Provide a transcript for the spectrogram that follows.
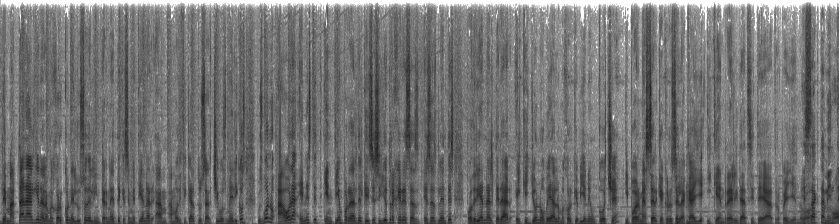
de matar a alguien, a lo mejor con el uso del internet, de que se metían a, a modificar tus archivos médicos. Pues bueno, ahora en este, en tiempo real del que dice, si yo trajera esas, esas lentes, podrían alterar el que yo no vea a lo mejor que viene un coche y poderme hacer que cruce la calle y que en realidad sí te atropelle, ¿no? Exactamente.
